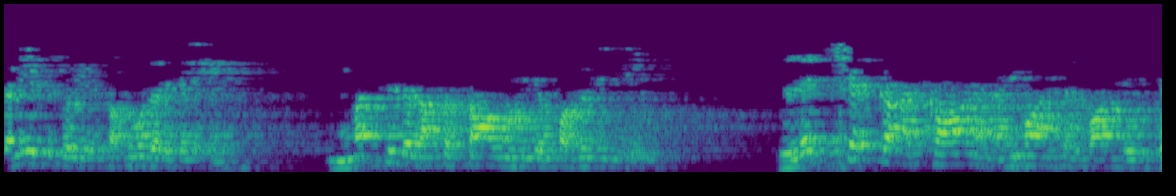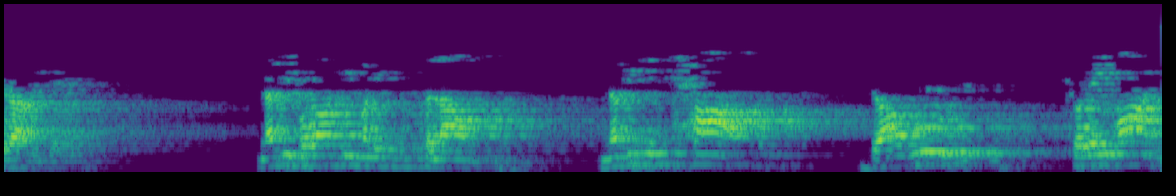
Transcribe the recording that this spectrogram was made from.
கணேசத்துடைய சகோதரர்களே மத்திய அசத்தாவுடைய பகுதியில் லட்சக்கணக்கான நபிமார்கள் வாழ்ந்திருக்கிறார்கள். நபி இப்ராஹிம் அலி இஸ்லாம் நபி இஸ்ஹா தாவூத் சுலைமான்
